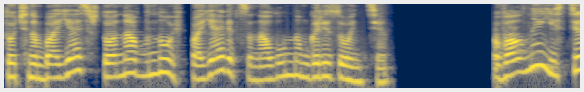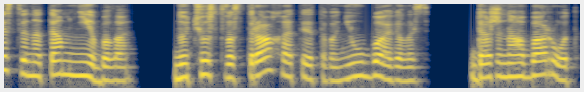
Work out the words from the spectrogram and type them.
точно боясь, что она вновь появится на лунном горизонте. Волны, естественно, там не было, но чувство страха от этого не убавилось, даже наоборот,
